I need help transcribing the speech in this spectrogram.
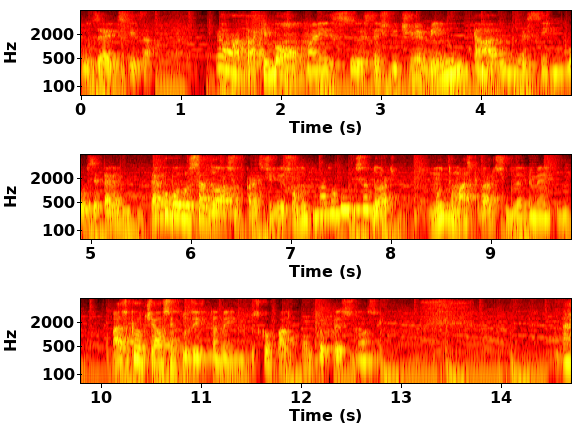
Kuzelski, exato. É um ataque bom, mas o restante do time é bem limitado. E assim, pô, você pega, pega o Borussia Dortmund para esse time, eu sou muito mais o Borussia Dortmund. Muito mais que vários times da Primeira Liga. Mais que o Chelsea, inclusive, também. Por isso que eu falo com um tropeço nosso, hein. Ah,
